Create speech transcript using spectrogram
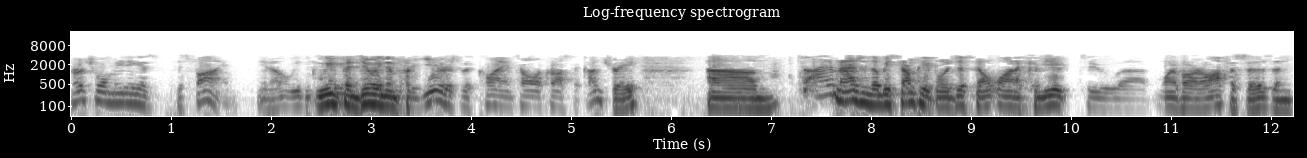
virtual meeting is, is fine. You know, we, we've been doing them for years with clients all across the country. Um, so I imagine there'll be some people who just don't want to commute to uh, one of our offices and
